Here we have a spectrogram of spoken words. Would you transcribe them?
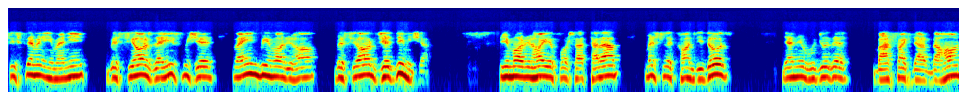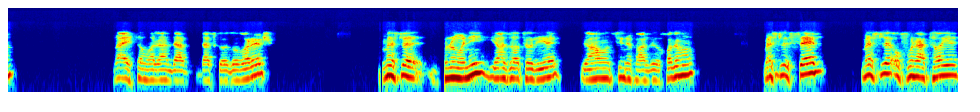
سیستم ایمنی بسیار ضعیف میشه و این بیماری ها بسیار جدی میشن. بیماری های فرصت طلب مثل کاندیدوز یعنی وجود برفک در دهان و احتمالا در دستگاه گوارش مثل پنومونی یا زاتوریه یا همون سینه پرده خودمون مثل سل مثل عفونت های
